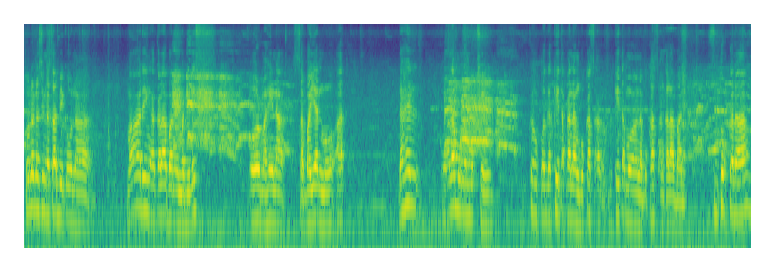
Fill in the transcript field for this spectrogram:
tulad ng sinasabi ko na maaring ang kalaban ay mabilis or mahina sabayan mo at dahil kung alam mo ng boxing kung pag ka ng bukas ang nakita mo na bukas ang kalaban suntok ka na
